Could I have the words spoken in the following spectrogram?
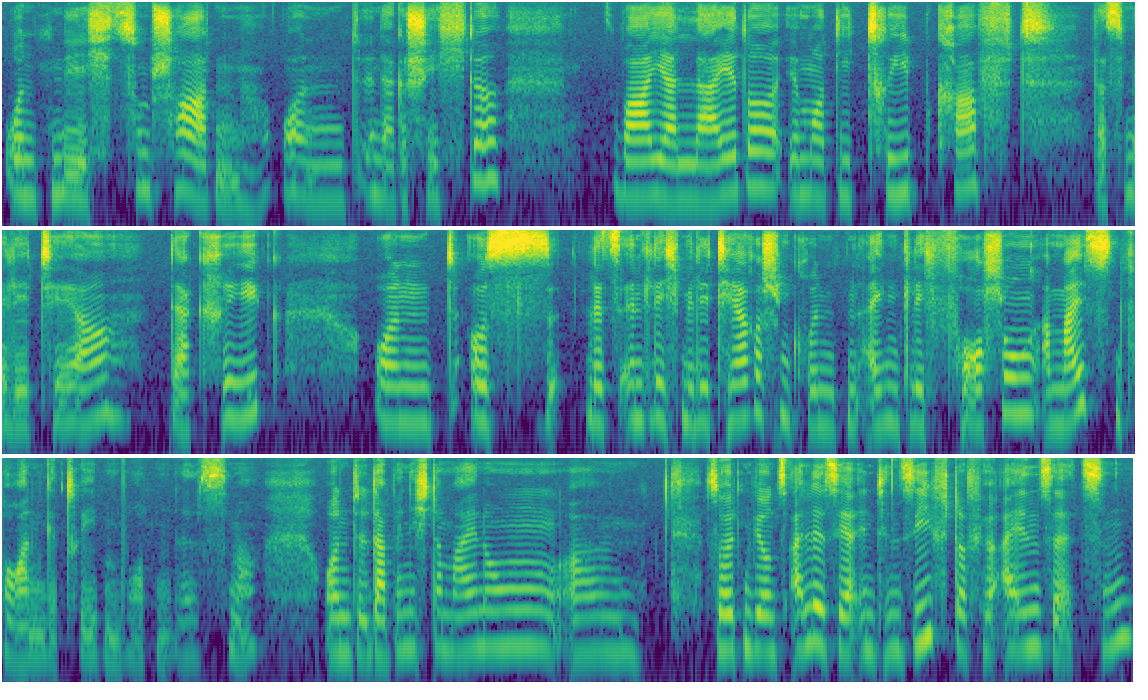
und nicht zum Schaden. Und in der Geschichte war ja leider immer die Triebkraft das Militär, der Krieg und aus letztendlich militärischen Gründen eigentlich Forschung am meisten vorangetrieben worden ist. Ne? Und da bin ich der Meinung, ähm, sollten wir uns alle sehr intensiv dafür einsetzen,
